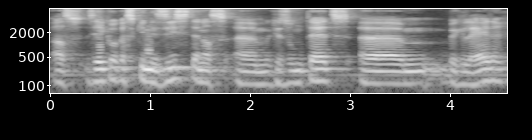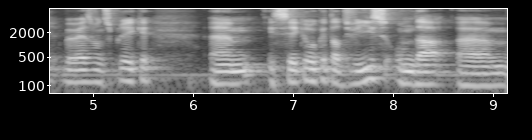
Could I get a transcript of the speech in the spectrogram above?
als, zeker ook als kinesist en als ehm, gezondheidsbegeleider, bij wijze van spreken, ehm, is zeker ook het advies om, dat, ehm,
